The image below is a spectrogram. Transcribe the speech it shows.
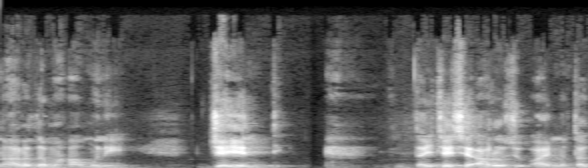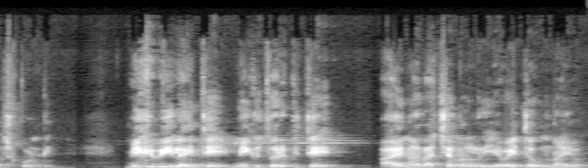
నారద మహాముని జయంతి. దయచేసి ఆ రోజు ఆయన తలుచుకోండి. మీకు వీలైతే మీకు దొరికితే ఆయన రచనలు ఏవైతే ఉన్నాయో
